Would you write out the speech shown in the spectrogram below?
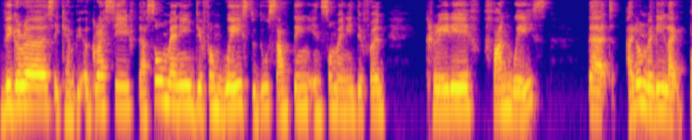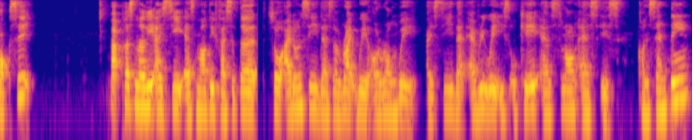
vigorous it can be aggressive. There are so many different ways to do something in so many different creative fun ways that i don't really like box it but personally i see as multifaceted. So i don't see there's a right way or wrong way. I see that every way is okay as long as it's consenting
